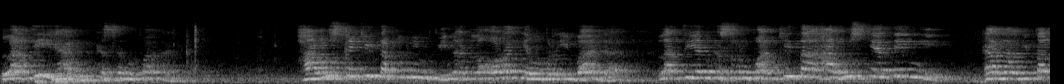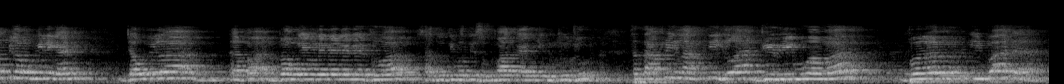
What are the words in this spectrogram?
latihan keserupaan. Harusnya kita pemimpin adalah orang yang beribadah latihan keserupaan kita harusnya tinggi. Karena kita bilang begini kan, jauhilah apa dongeng nenek-nenek tua 1 Timotius 4 ayat yang ke-7 tetapi latihlah dirimu apa beribadah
